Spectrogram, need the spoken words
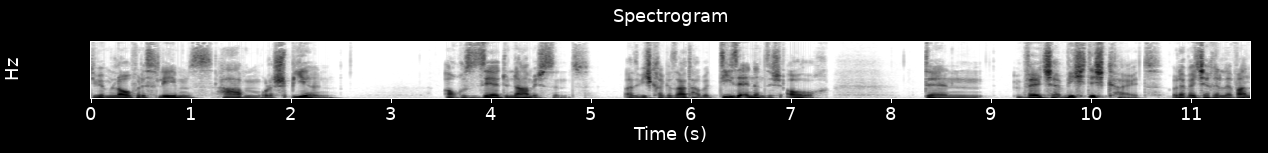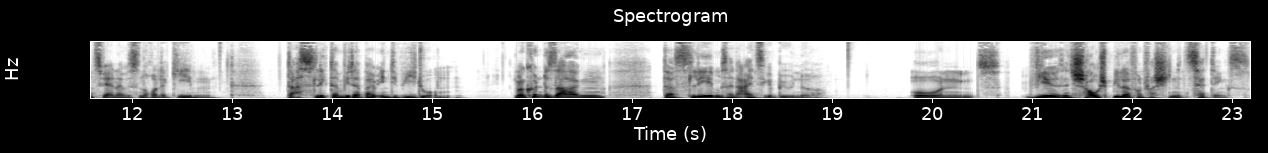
die wir im Laufe des Lebens haben oder spielen, auch sehr dynamisch sind also wie ich gerade gesagt habe, diese ändern sich auch. Denn welcher Wichtigkeit oder welcher Relevanz wir einer gewissen Rolle geben, das liegt dann wieder beim Individuum. Man könnte sagen, das Leben ist eine einzige Bühne. Und wir sind Schauspieler von verschiedenen Settings,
